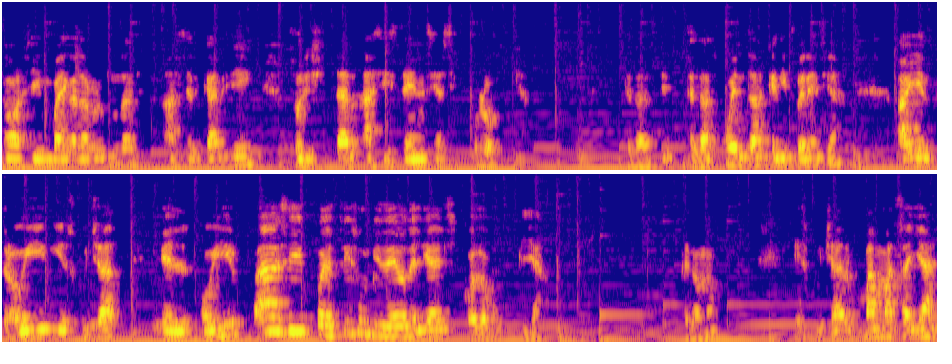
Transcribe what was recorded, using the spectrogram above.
ahora sí valga la redundancia, acercar y solicitar asistencia psicológica. ¿Te das, ¿Te das cuenta qué diferencia hay entre oír y escuchar? El oír, ah, sí, pues hice un video del día del psicólogo, ya. Pero no. Escuchar va más allá.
